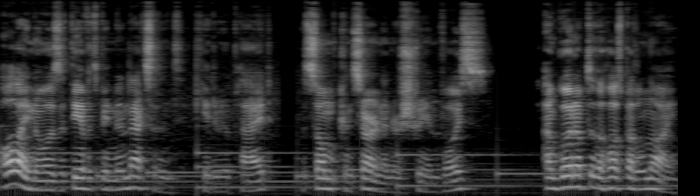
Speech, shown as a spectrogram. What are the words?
All I know is that David's been in an accident, Katie replied, with some concern in her strained voice. I'm going up to the hospital now.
